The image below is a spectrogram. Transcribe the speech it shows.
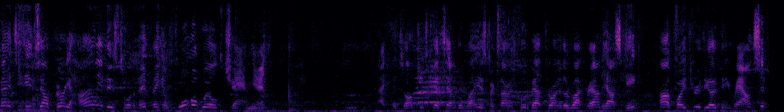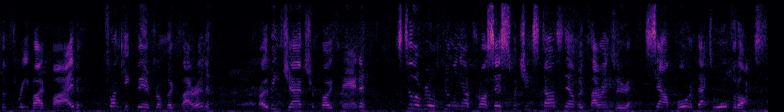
fancies himself very highly in this tournament, being a former world champion. Akhmetov just gets out of the way as McLaren thought about throwing the right roundhouse kick. Halfway through the opening round, set for three by five. Front kick there from McLaren. Probing jabs from both men. Still a real filling out process, switching stance now McLaren to southpaw and back to orthodox.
